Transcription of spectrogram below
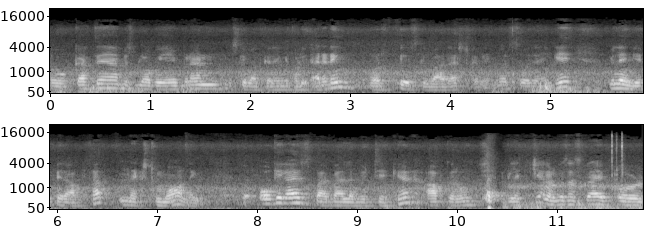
तो करते हैं अब इस ब्लॉग को यहीं पर end। उसके बाद करेंगे थोड़ी एडिटिंग और फिर उसके बाद रेस्ट करेंगे और सो जाएँगे। मिलेंगे फिर आपके साथ नेक्स्ट मॉर्निंग तो okay guys bye bye love you take care आप करो अगले चैनल को सब्सक्राइब और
